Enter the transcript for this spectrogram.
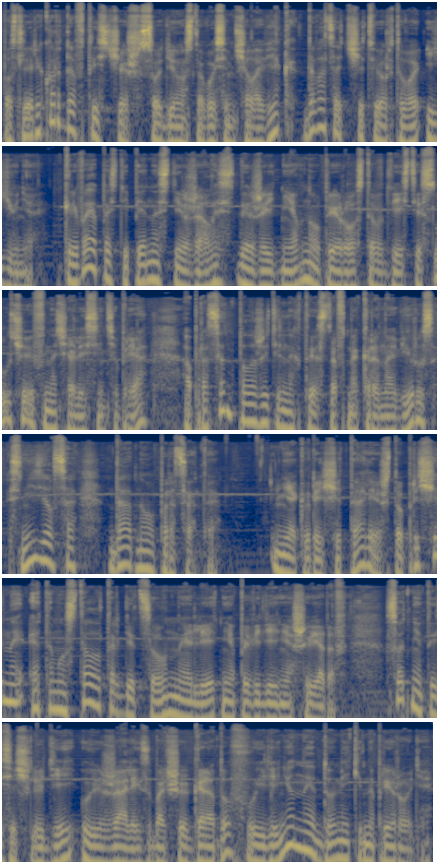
После рекорда в 1698 человек 24 июня кривая постепенно снижалась до ежедневного прироста в 200 случаев в начале сентября, а процент положительных тестов на коронавирус снизился до 1%. Некоторые считали, что причиной этому стало традиционное летнее поведение шведов. Сотни тысяч людей уезжали из больших городов в уединенные домики на природе.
